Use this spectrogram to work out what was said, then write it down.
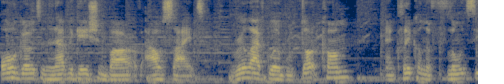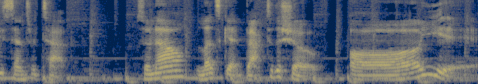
or go to the navigation bar of our site, reallifeglobal.com, and click on the Fluency Center tab. So now, let's get back to the show. Oh, yeah.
